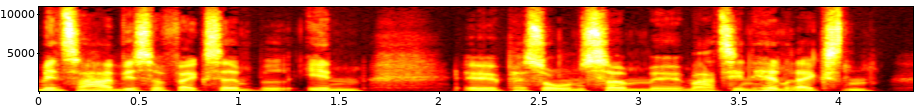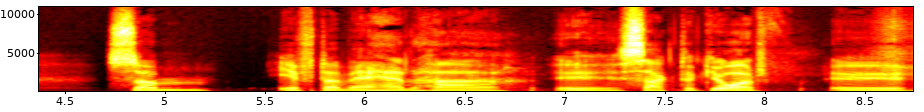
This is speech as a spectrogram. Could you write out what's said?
Men så har vi så for eksempel en øh, person som øh, Martin Henriksen, som efter hvad han har øh, sagt og gjort, øh,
